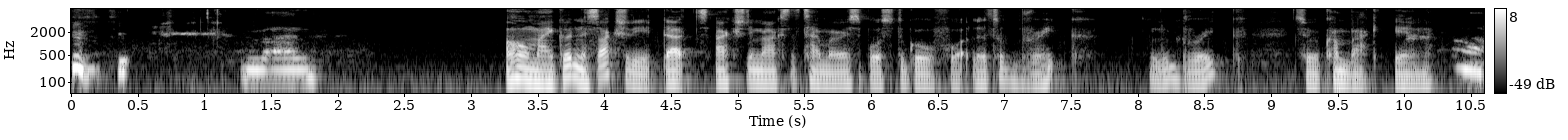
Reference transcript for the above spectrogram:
man. Oh my goodness, actually, that actually marks the time where we're supposed to go for a little break. A little break. So we'll come back in oh,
